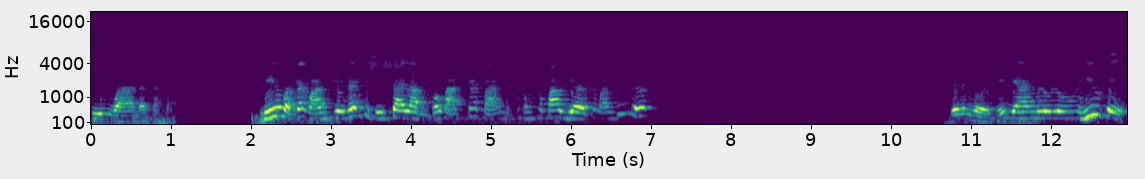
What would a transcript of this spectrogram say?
tiên qua đã các bạn. Nếu mà các bạn chưa thấy cái sự sai lầm của bạn, các bạn không có bao giờ các bạn tiến được. Cho nên người thế gian luôn luôn hiếu kỳ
